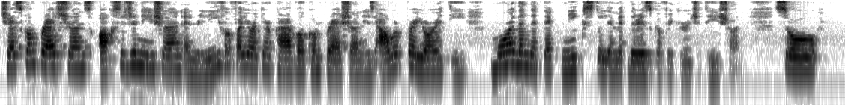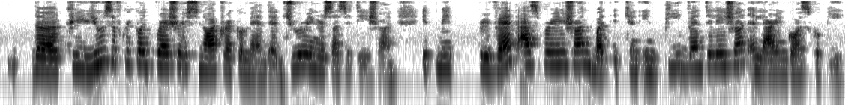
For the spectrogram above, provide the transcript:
Chest compressions, oxygenation, and relief of aortocaval compression is our priority more than the techniques to limit the risk of regurgitation. So the use of cricoid pressure is not recommended during resuscitation. It may prevent aspiration, but it can impede ventilation and laryngoscopy.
